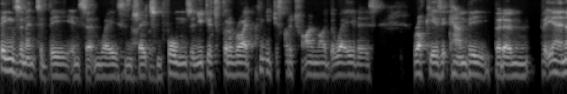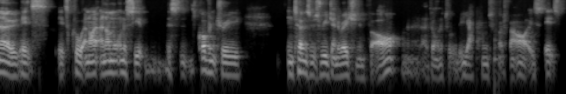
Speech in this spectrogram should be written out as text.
things are meant to be in certain ways exactly. and shapes and forms, and you just got to ride. I think you just got to try and ride the wave as rocky as it can be. But um, but yeah, no, it's it's cool, and I and I'm honestly this Coventry in terms of its regeneration for art. I don't want to talk yap on too much about art. It's it's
